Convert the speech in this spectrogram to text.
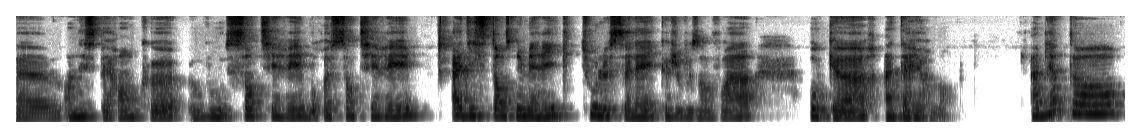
euh, en espérant que vous sentirez, vous ressentirez à distance numérique tout le soleil que je vous envoie au cœur intérieurement. À bientôt!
